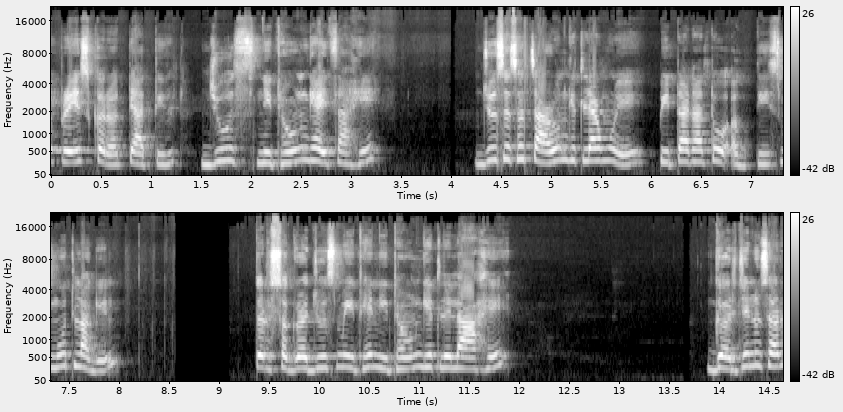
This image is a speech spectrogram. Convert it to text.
प्रेस करत त्यातील ज्यूस निथळून घ्यायचा आहे. ज्यूस असं चाळून घेतल्यामुळे पिताना तो अगदी स्मूथ लागेल. तर सगळं ज्यूस मी इथे निथळून घेतलेला आहे. गरजेनुसार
